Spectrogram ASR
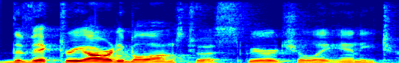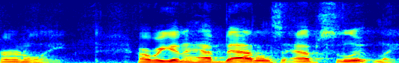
The victory already belongs to us spiritually and eternally. Are we going to have battles? Absolutely.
